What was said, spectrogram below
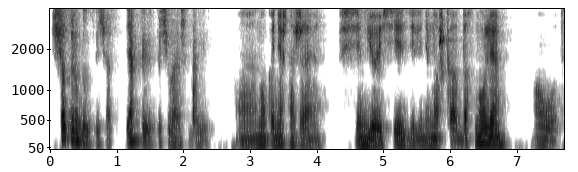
Що ти робив цей час? Як ти відпочиваєш в бою? Ну, конечно же, с семьей съездили, немножко отдохнули. Вот.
